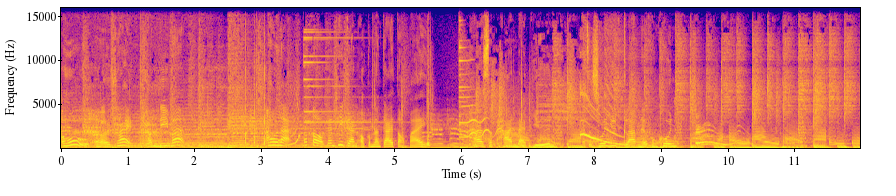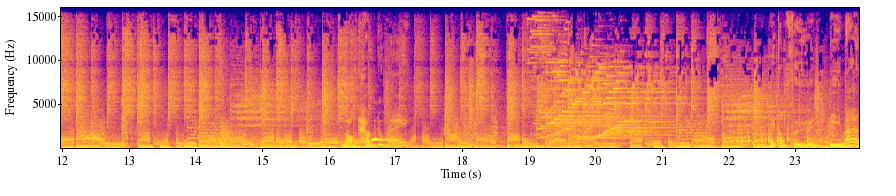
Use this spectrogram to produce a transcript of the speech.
โอ้เออใช่ทำดีมาก เอาล่ะ มาต่อกันที่การออกกำลังกายต่อไปท่าสะพานแบบยืน มันจะช่วยยืดกล้ามเนื้อของคุณ ลองทำดูไหมไม่ต้องฝืน ดีมาก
